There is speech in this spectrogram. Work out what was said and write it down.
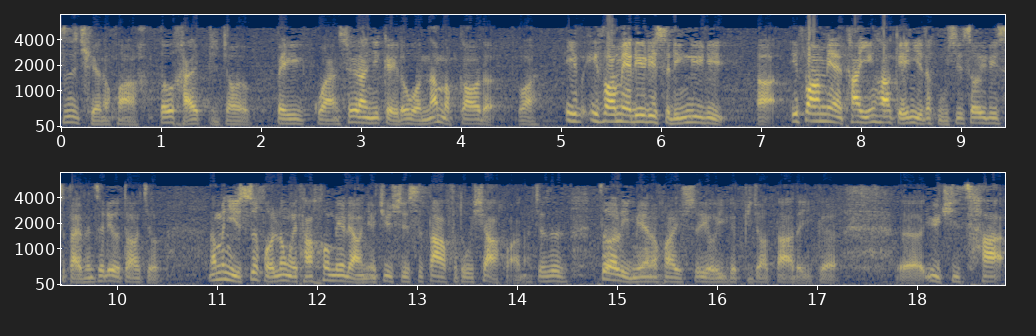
之前的话都还比较悲观。虽然你给了我那么高的，是吧？一一方面利率是零利率。啊，一方面，它银行给你的股息收益率是百分之六到九，那么你是否认为它后面两年继续是大幅度下滑呢？就是这里面的话是有一个比较大的一个呃预期差，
